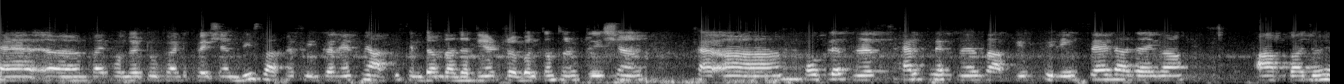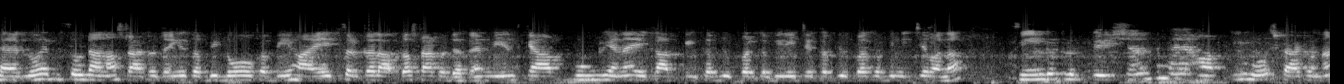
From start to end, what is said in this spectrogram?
है बाइपोलर टू का डिप्रेशन भी साथ में फील करें इसमें आपकी सिम्टम्स आ जाती हैं ट्रबल कंसंट्रेशन होपलेसनेस हेल्पलेसनेस आपकी फीलिंग सैड आ जाएगा। आपका जो है लो एपिसोड आना स्टार्ट हो जाएँगे, कभी लो कभी हाई एक सर्कल आपका स्टार्ट हो जाता है। मीन्स कि आप घूम रहे हैं ना, एक आपकी कभी ऊपर, कभी नीचे, कभी ऊपर, कभी नीचे वाला। सीन जो फ्लक्चुएशन है, आपकी वो स्टार्ट होना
